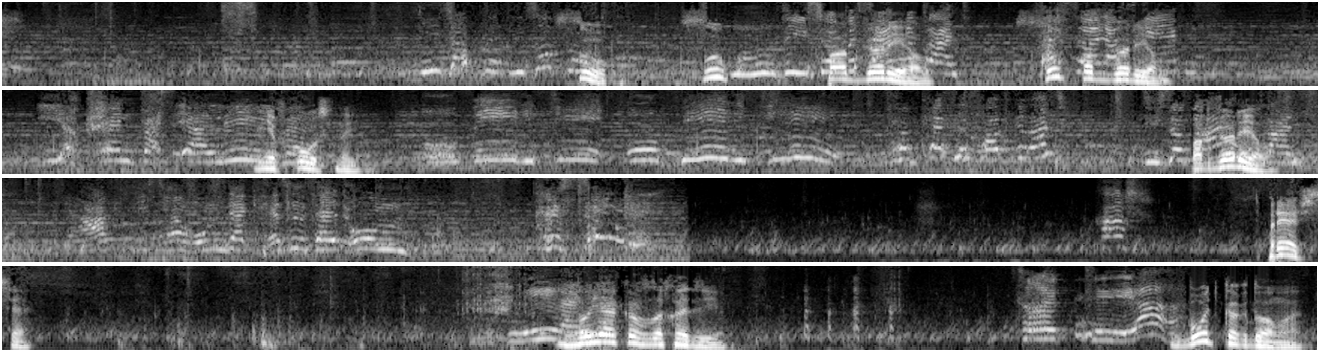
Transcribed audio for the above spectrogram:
Суп. Суп подгорел. Суп подгорел. Невкусный. Kasch. Спрячься. Nee, Ну, Яков, заходи. Будь как дома.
